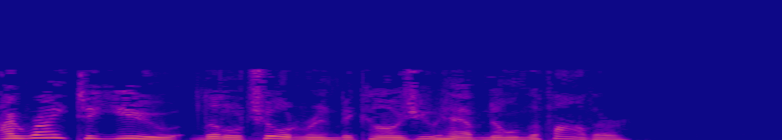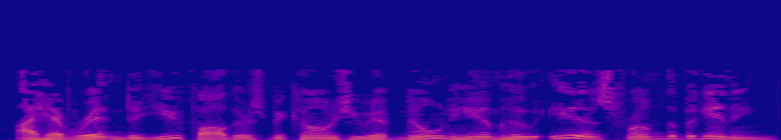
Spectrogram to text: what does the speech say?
I write to you, little children, because you have known the Father. I have written to you, fathers, because you have known him who is from the beginning.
